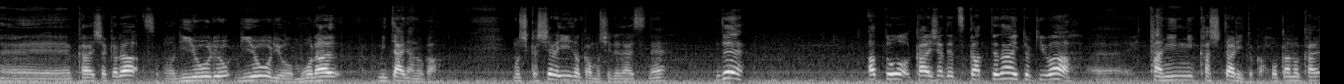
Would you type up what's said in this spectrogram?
えー、会社からその利用料利用料をもらうみたいなのがもしかしたらいいのかもしれないですね。であと会社で使ってない時は、えー、他人に貸したりとか他のか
